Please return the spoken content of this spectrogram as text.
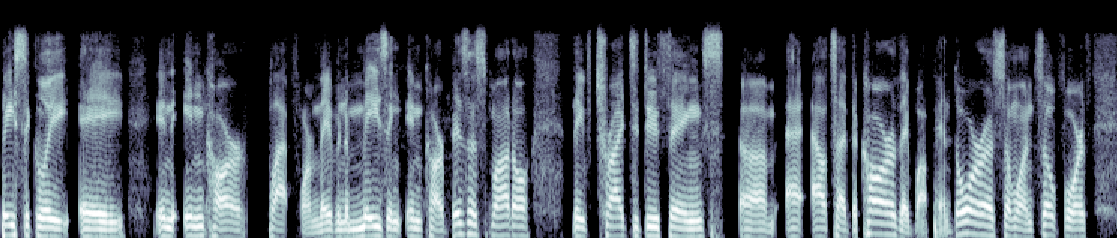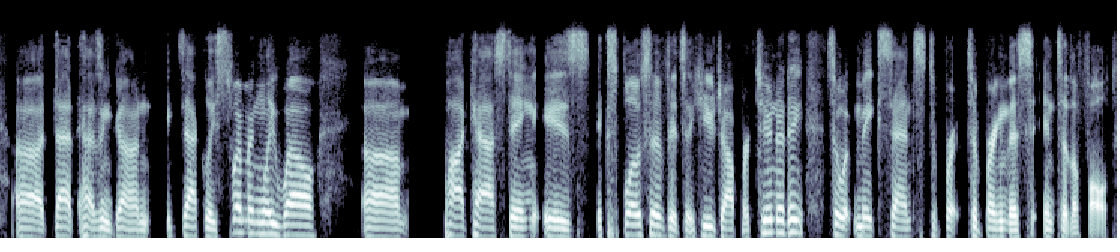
basically a an in-car platform. They have an amazing in-car business model. They've tried to do things um, at, outside the car. They bought Pandora, so on and so forth. Uh, that hasn't gone exactly swimmingly well. Um, podcasting is explosive. It's a huge opportunity, so it makes sense to br- to bring this into the fold.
